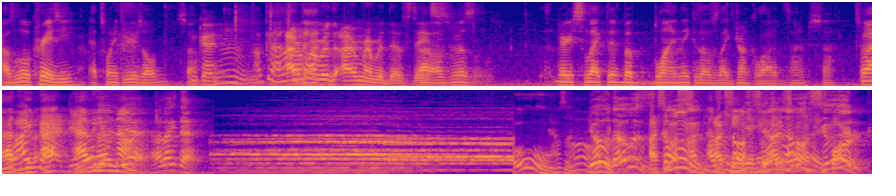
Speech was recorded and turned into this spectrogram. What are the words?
I was a little crazy at 23 years old. So Okay. Mm, okay, I like I that. remember. th- I remember those so days. I was, was very selective, but blindly because I was like drunk a lot of the time. So so I had like to give. that, I, I have to give him now. yeah, I like that. Ooh, was a- oh. yo, that was I saw. good. I saw. Yeah, yeah, I that was a good. spark.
